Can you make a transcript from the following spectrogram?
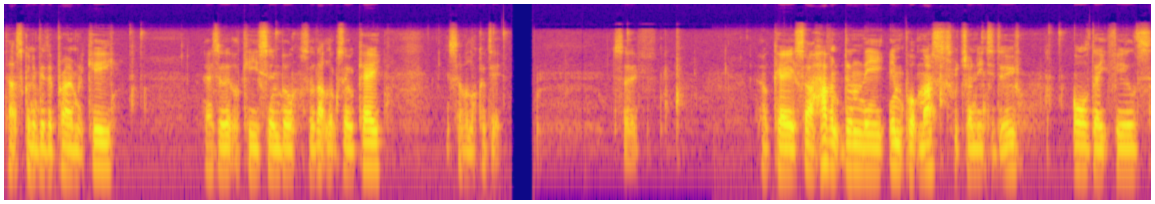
That's going to be the primary key. There's a little key symbol. So that looks OK. Let's have a look at it. Save. Okay, so I haven't done the input masks, which I need to do all date fields.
